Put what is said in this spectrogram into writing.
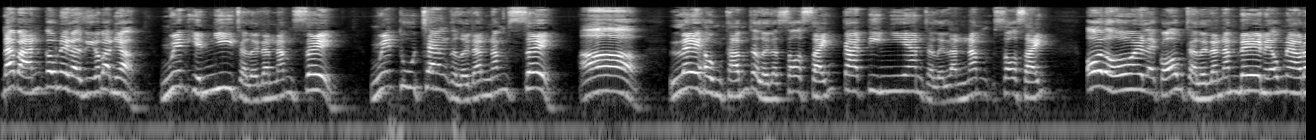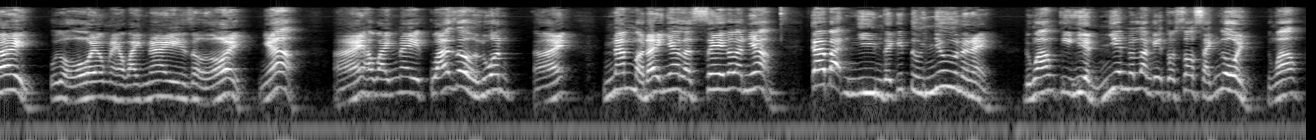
đáp án, câu này là gì các bạn nhỉ? Nguyễn Yến Nhi trả lời là 5C Nguyễn Thu Trang trả lời là 5C À ờ, Lê Hồng Thắm trả lời là so sánh. Katinian trả lời là năm so sánh. Ôi dồi ôi, lại có ông trả lời là 5D này, Ông nào đây? Ôi dồi ôi, ông này học hành này dở rồi nhá. Đấy, học hành này quá dở luôn. Đấy, năm ở đây nhá là C các bạn nhá. Các bạn nhìn thấy cái từ như này này, Đúng không? Thì hiển nhiên nó là nghệ thuật so sánh rồi, Đúng không?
